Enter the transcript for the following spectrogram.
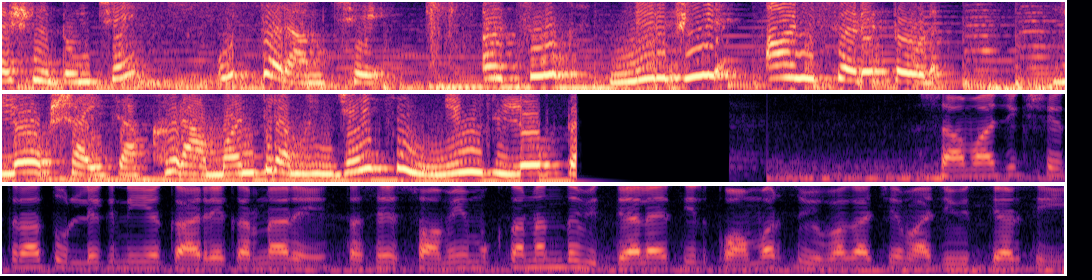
प्रश्न तुमचे उत्तर आमचे. अचूक निर्भीड आणि सडेतोड. लोकशाहीचा खरा मंत्र म्हणजेच न्यूज लोक सामाजिक क्षेत्रात उल्लेखनीय कार्य करणारे तसेच स्वामी मुक्तानंद विद्यालयातील कॉमर्स विभागाचे माजी विद्यार्थी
